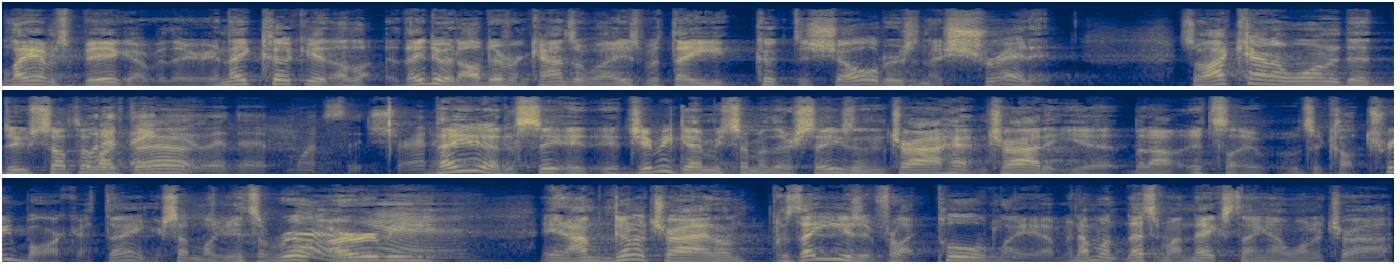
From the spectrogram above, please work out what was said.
lamb's big over there and they cook it. They do it all different kinds of ways, but they cook the shoulders and they shred it. So I kind of wanted to do something what like they that. it once it's shredded? They had a see. It, it- Jimmy gave me some of their seasoning to try. I hadn't tried it yet, but I, it's like what's it called? Tree bark, I think, or something like. It's a real Oh, herby, yeah. and I'm gonna try it on because they use it for like pulled lamb, and I'm gonna, that's my next thing I want to try.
